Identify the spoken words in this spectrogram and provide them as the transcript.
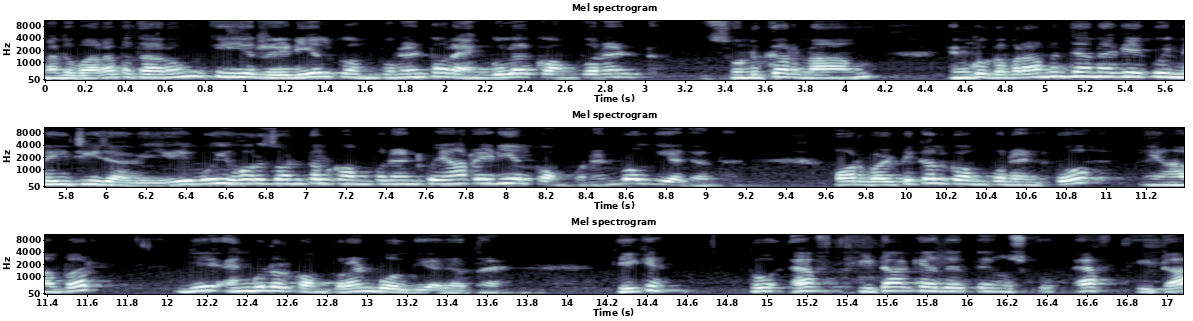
मैं दोबारा बता रहा हूँ कि ये रेडियल कंपोनेंट और एंगुलर कंपोनेंट सुनकर नाम, इनको घबरा मत जाना कि कोई नई चीज़ आ गई है। वही हॉरिजॉन्टल कंपोनेंट को यहाँ रेडियल कंपोनेंट बोल दिया जाता है। और वर्टिकल कंपोनेंट को यहाँ पर ये एंगुलर कंपोनेंट बोल दिया जाता है। ठीक है? तो एफ़ थीटा क्या देते हैं उसको। F theta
